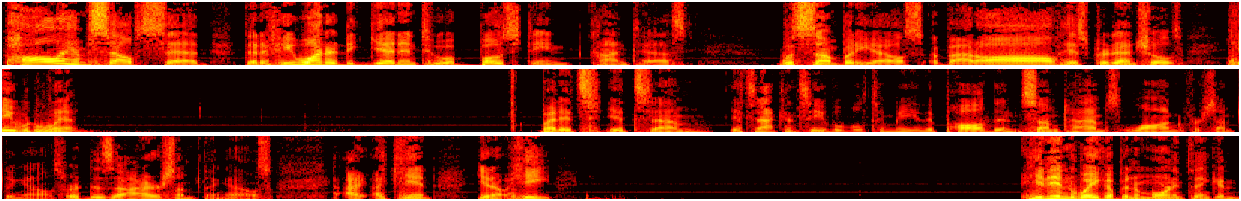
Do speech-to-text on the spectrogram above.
Paul himself said that if he wanted to get into a boasting contest with somebody else about all his credentials, he would win but it's it's um, it's not conceivable to me that Paul didn't sometimes long for something else or desire something else. I, I can't, you know, he he didn't wake up in the morning thinking,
